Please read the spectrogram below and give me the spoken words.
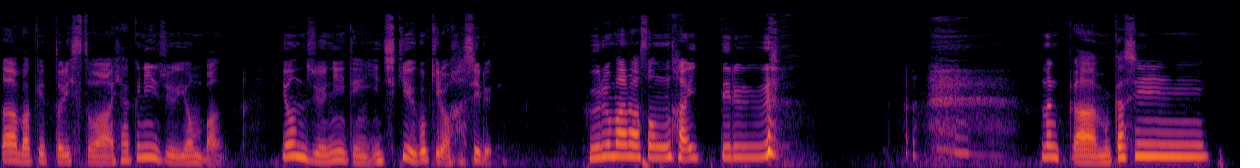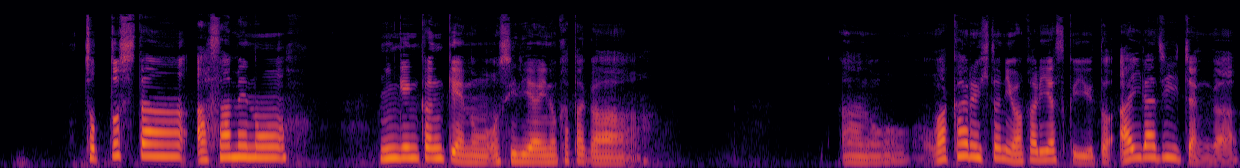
たバケットリストは124番。42.195キロ走る。フルマラソン入ってる。なんか、昔、ちょっとした浅めの人間関係のお知り合いの方が、あの、わかる人にわかりやすく言うと、アイラじいちゃんが、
